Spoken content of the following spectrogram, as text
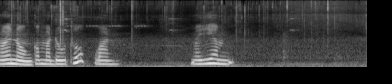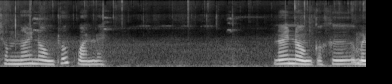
น้อยหนงก็มาดูทุกวัน มาเยี่ยม ชมน้อยหนงทุกวันเลย น้อยหนงก็คือมัน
